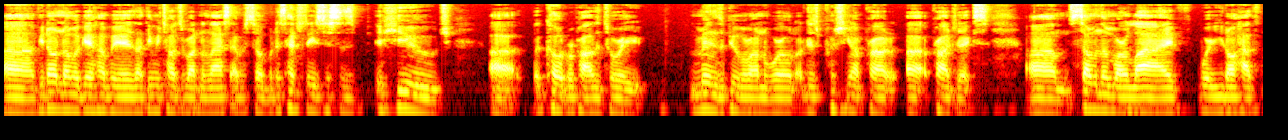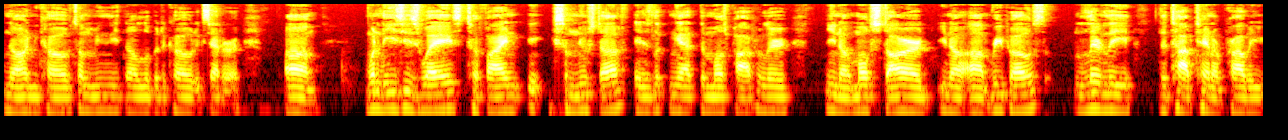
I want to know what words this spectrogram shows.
uh, if you don't know what GitHub is, I think we talked about it in the last episode, but essentially it's just this, a huge uh, code repository. Millions of people around the world are just pushing up pro- uh, projects um, some of them are live where you don't have to know any code. Some of you need to know a little bit of code, etc. Um, one of the easiest ways to find some new stuff is looking at the most popular, you know, most starred, you know, um, repos. Literally, the top ten are probably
